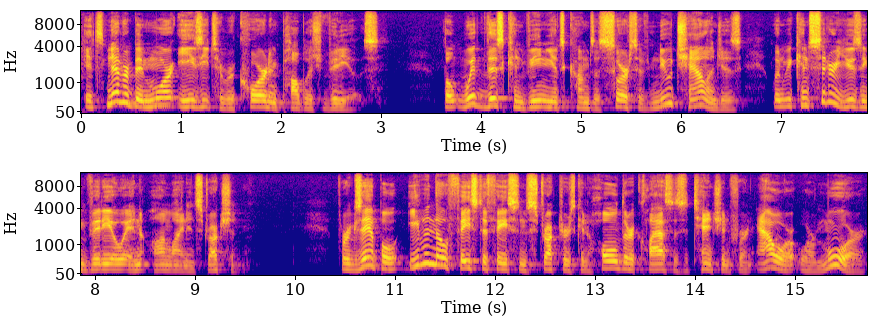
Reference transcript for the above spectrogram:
It's never been more easy to record and publish videos. But with this convenience comes a source of new challenges when we consider using video in online instruction. For example, even though face-to-face -face instructors can hold their class's attention for an hour or more,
